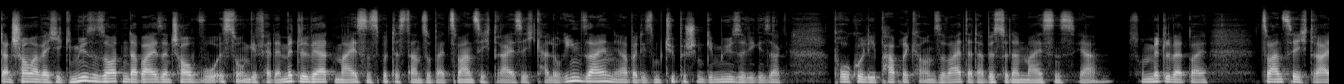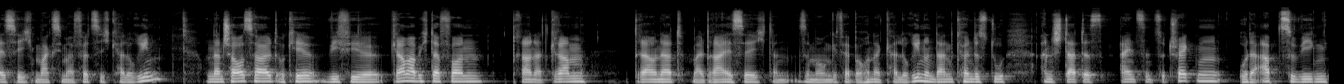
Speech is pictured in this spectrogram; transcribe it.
Dann schau mal, welche Gemüsesorten dabei sind. Schau, wo ist so ungefähr der Mittelwert. Meistens wird es dann so bei 20, 30 Kalorien sein. Ja, bei diesem typischen Gemüse, wie gesagt, Brokkoli, Paprika und so weiter. Da bist du dann meistens, ja, so ein Mittelwert bei 20, 30, maximal 40 Kalorien. Und dann schaust halt, okay, wie viel Gramm habe ich davon? 300 Gramm. 300 mal 30, dann sind wir ungefähr bei 100 Kalorien und dann könntest du, anstatt es einzeln zu tracken oder abzuwiegen,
